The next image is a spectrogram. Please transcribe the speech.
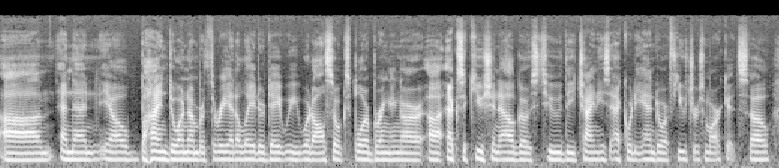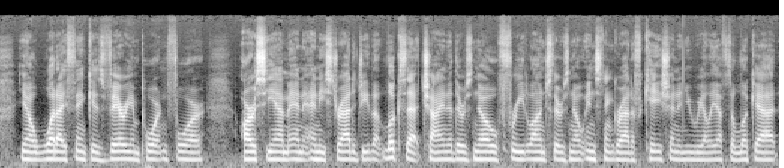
Um, and then, you know, behind door number three at a later date, we would also explore bringing our uh, execution algos to the Chinese equity and/or futures markets. So, you know, what I think is very important for RCM and any strategy that looks at China. There's no free lunch, there's no instant gratification, and you really have to look at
